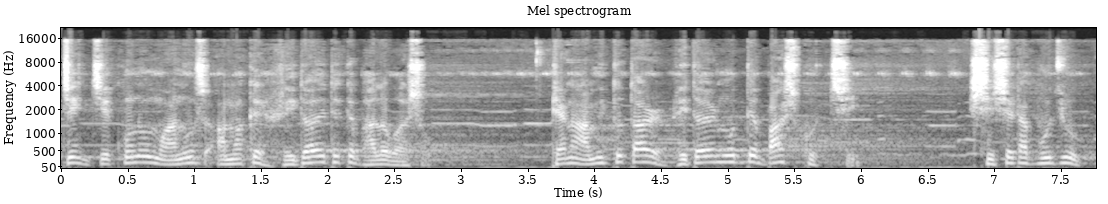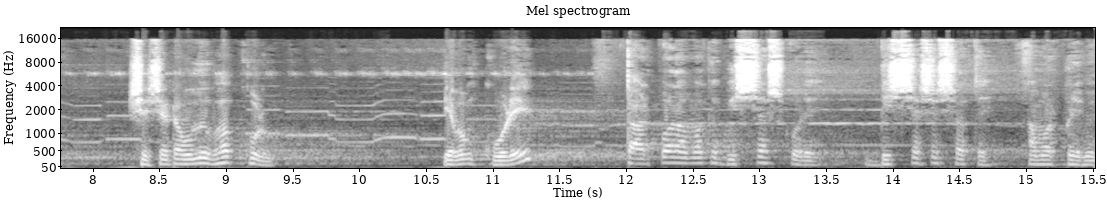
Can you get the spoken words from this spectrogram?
যে যে কোনো মানুষ আমাকে হৃদয় থেকে ভালোবাসুক। কেন আমি তো তার হৃদয়ের মধ্যে বাস করছি। সে সেটা বুঝুক, সে সেটা অনুভব করুক এবং করে তারপর আমাকে বিশ্বাস করে, বিশ্বাসের সাথে আমার প্রেমে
